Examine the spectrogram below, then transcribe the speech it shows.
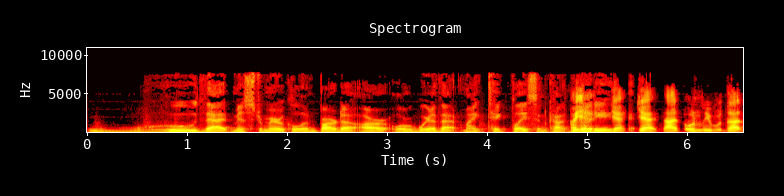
who that Mr. Miracle and Barda are or where that might take place in Oh, yeah, continuity. yeah, yeah. That only that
